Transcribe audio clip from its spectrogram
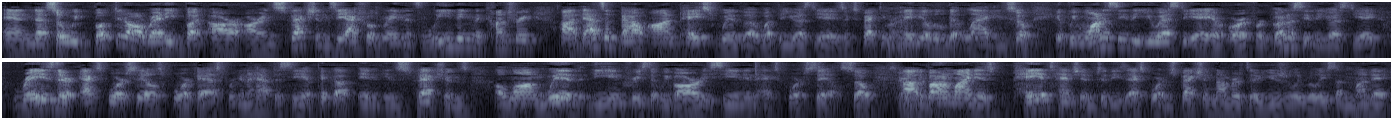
and uh, so we booked it already. But our our inspections, the actual grain that's leaving the country, uh, that's about on pace with uh, what the USDA is expecting, Right. maybe a little bit lagging. So if we want to see the USDA, or, or if we're going to see the USDA raise their export sales forecast, we're going to have to see a pickup in inspections along with the increase that we've already seen in export sales. So uh, the bottom line is pay attention to these export inspection numbers. They're usually released on Monday.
